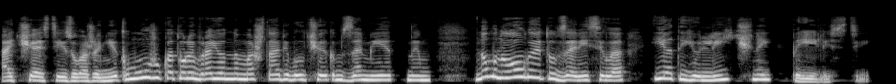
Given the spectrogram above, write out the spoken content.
отчасти из уважения к мужу, который в районном масштабе был человеком заметным, но многое тут зависело и от ее личной прелести,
